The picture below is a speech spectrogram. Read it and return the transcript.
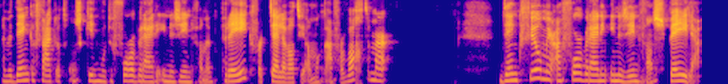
En we denken vaak dat we ons kind moeten voorbereiden in de zin van een preek, vertellen wat hij allemaal kan verwachten. Maar denk veel meer aan voorbereiding in de zin van spelen.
